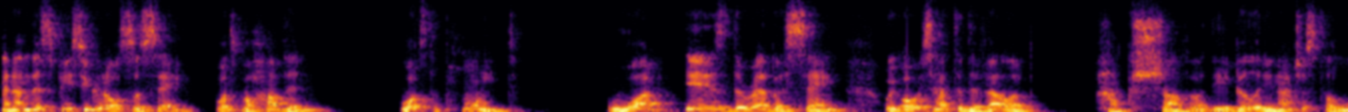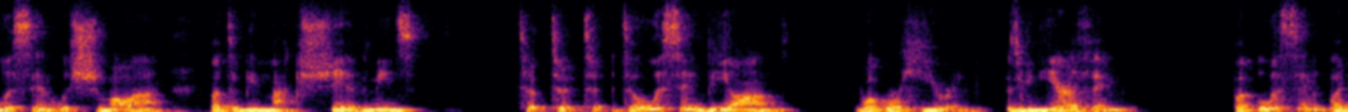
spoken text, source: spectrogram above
And on this piece, you could also say, what's Vahavin? What's the point? What is the Rebbe saying? We always have to develop hakshava, the ability not just to listen, lishmoa, but to be makshiv means to, to, to, to listen beyond what we're hearing. Because you can hear a thing, but listen, like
